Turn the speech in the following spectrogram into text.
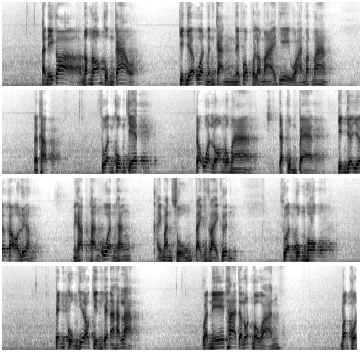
8 อันนี้ก็น้องๆกลุ่ม 9 กินเยอะอ้วนเหมือนกันในพวกผลไม้ที่หวานมากๆ นะครับ ส่วนกลุ่ม 7 ก็อ้วนรองลงมา จากกลุ่ม 8 กินเยอะๆ ก็เอาเรื่องนะครับ ทั้งอ้วนทั้งไขมันสูงไตกลีเซอไรด์ขึ้น ส่วนกลุ่ม 6 เป็นกลุ่มที่เรากินเป็นอาหารหลัก วันนี้ถ้าจะลดเบาหวาน บางคน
